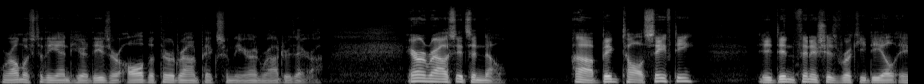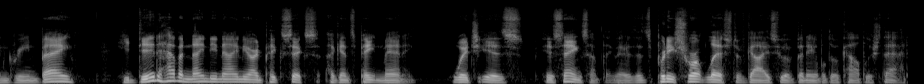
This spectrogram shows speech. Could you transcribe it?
we're almost to the end here. These are all the third round picks from the Aaron Rodgers era. Aaron Rouse, it's a no. Uh, big, tall safety. He didn't finish his rookie deal in Green Bay. He did have a 99 yard pick six against Peyton Manning, which is is saying something. There's it's a pretty short list of guys who have been able to accomplish that.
